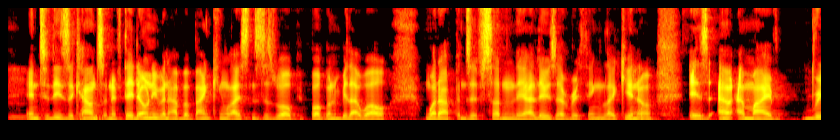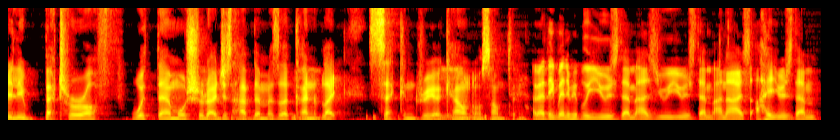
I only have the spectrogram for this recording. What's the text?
mm. into these accounts. And if they don't even have a banking license as well, people are going to be like, well, what happens if suddenly I lose everything? Like, you know, is am I really better off with them or should I just have them as a kind of like secondary mm. account or something? I, mean, I think many people use them as you use them and as I use them,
